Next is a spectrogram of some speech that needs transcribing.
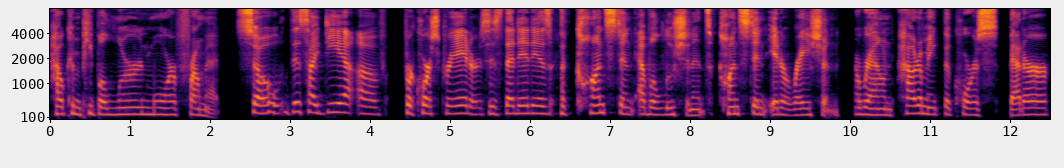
how can people learn more from it. So this idea of for course creators is that it is a constant evolution. It's a constant iteration around how to make the course better,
